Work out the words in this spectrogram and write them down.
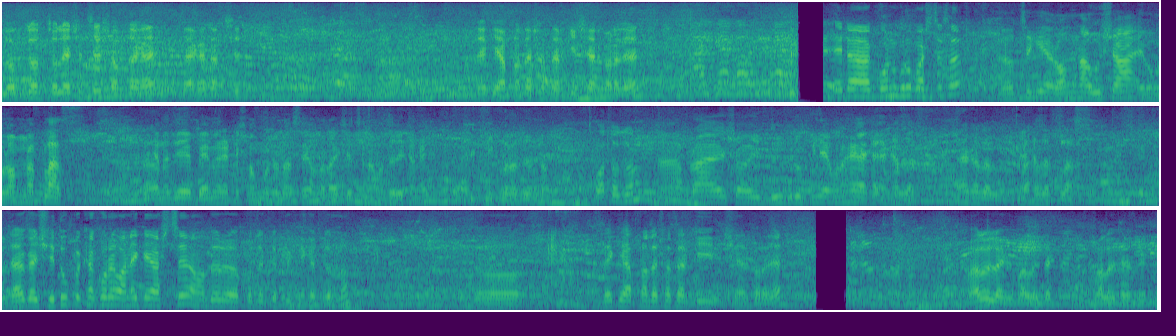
লোকজন চলে এসেছে সব জায়গায়, দেখা যাচ্ছে। দেখি আপনাদের সাথে আর কি শেয়ার করা যায়। এটা কোন গ্রুপ আসছে স্যার এটা হচ্ছে গিয়ে রমনা উষা এবং রমনা প্লাস। এখানে যে ব্যায়ামের একটা সংগঠন আছে ওনারা এসেছেন আমাদের এখানে পিকনিক করার জন্য। কতজন? প্রায় ওই দুই গ্রুপ মিলিয়ে মনে হয় এক হাজার। এক হাজার এক হাজার প্লাস যাই হোক শীত উপেক্ষা করে অনেকে আসছে আমাদের প্রজেক্টে পিকনিকের জন্য। তো দেখি আপনাদের সাথে আর কি শেয়ার করা যায়। ভালোই লাগে ভালোই দেখ ভালোই দেখা যায়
